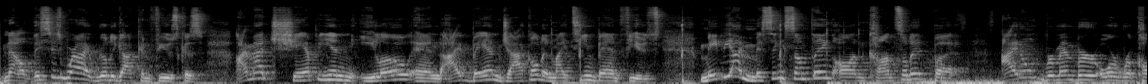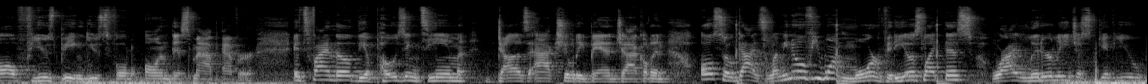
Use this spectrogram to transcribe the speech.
now, this is where I really got confused because I'm at champion Elo and I banned Jackal and my team banned Fuse. Maybe I'm missing something on Consulate, but I don't remember or recall Fuse being useful on this map ever. It's fine though, the opposing team does actually ban Jackal. And also, guys, let me know if you want more videos like this where I literally just give you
